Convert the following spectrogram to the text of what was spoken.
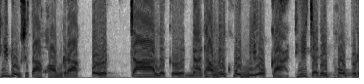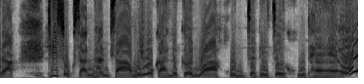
ที่ดวงชะตาความรักเปิดจ้าเหลือเกินนะทำให้คุณมีโอกาสที่จะได้พบรักที่สุขสันต์หันษามีโอกาสเหลือเกินว่า คุณจะได้เจอคู่แท้โอ้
